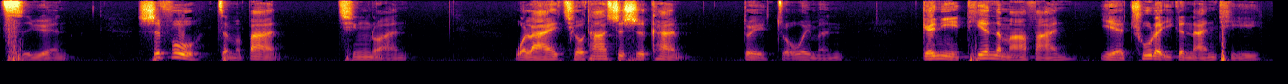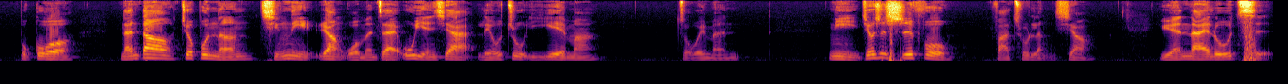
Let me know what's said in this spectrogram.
慈源，师父怎么办？青鸾，我来求他试试看。对左卫门，给你添了麻烦，也出了一个难题。不过，难道就不能请你让我们在屋檐下留住一夜吗？左卫门，你就是师傅，发出冷笑。原来如此。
